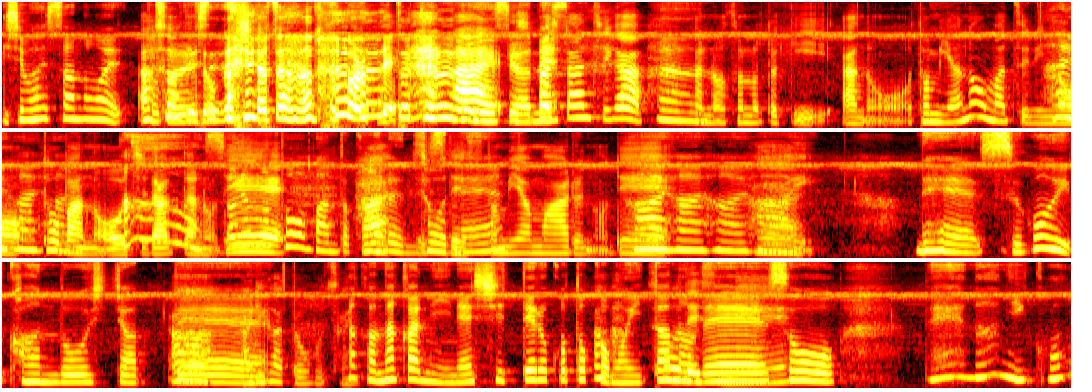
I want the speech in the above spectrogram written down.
石橋さんの前あそうです。お菓子屋さんのところで。はい、石橋さんちが、うん、あのその時あの富谷のお祭りの当番のお家だったので、はいはい、当番とかあるんですね、そうです。富谷もあるので。はいはいはいはい、はい。ですごい感動しちゃって。ありがとうございます。なんか中にね知ってる子とかもいたのでそうえ何？こんな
